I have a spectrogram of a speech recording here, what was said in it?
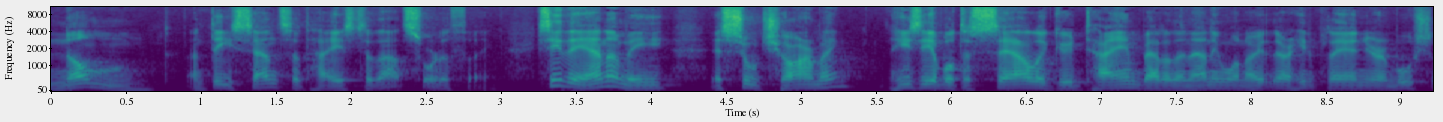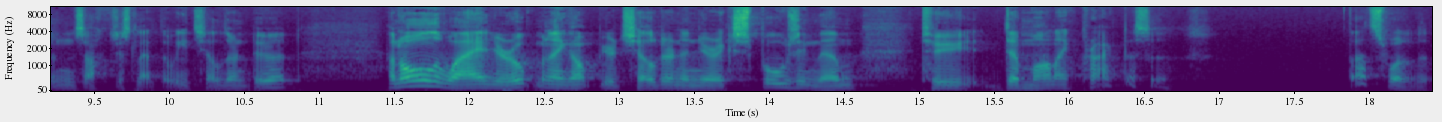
numbed and desensitized to that sort of thing. See, the enemy is so charming. He's able to sell a good time better than anyone out there. He'll play in your emotions. Oh, just let the wee children do it. And all the while, you're opening up your children and you're exposing them to demonic practices. That's what, it,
